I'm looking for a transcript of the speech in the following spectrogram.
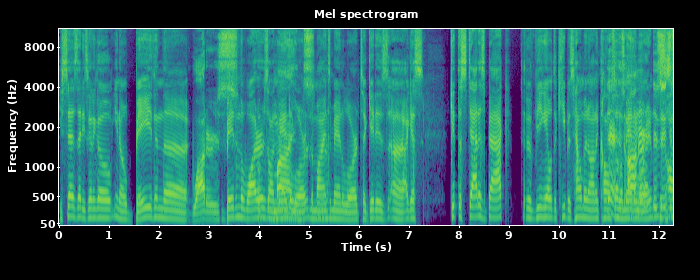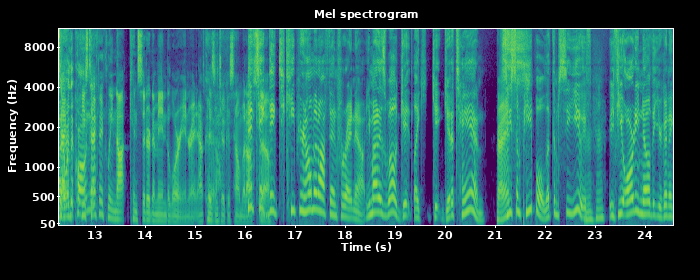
He says that he's going to go, you know, bathe in the Waters. bathe in the waters the on Mandalore, mines, the mines of Mandalore, to get his, uh, I guess, get the status back of being able to keep his helmet on and call Yeah, himself his a honor. Mandalorian. Is, His it, is honor. that what they're calling He's it? technically not considered a Mandalorian right now because Yeah. he took his helmet then off. take, so- they, to keep your helmet off then for right now. You might as well get like get get a tan. right? See some people. Let them see you. If Mhm. if you already know that you're gonna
